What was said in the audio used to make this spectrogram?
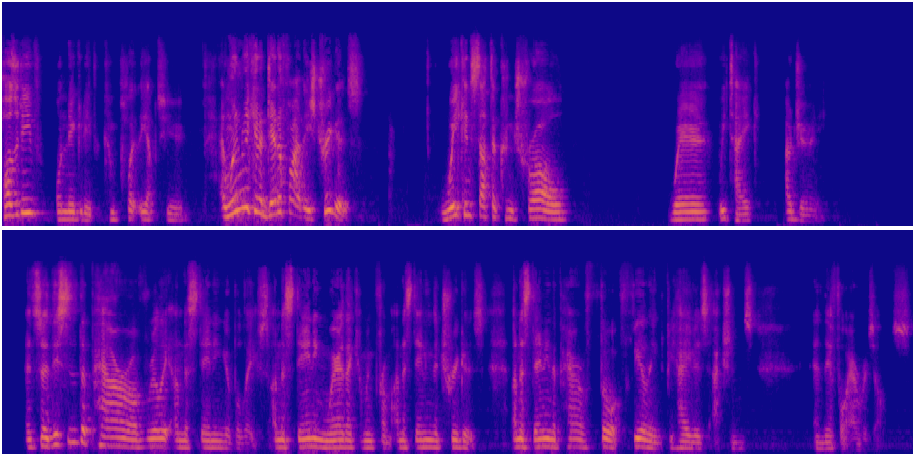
positive or negative, completely up to you. And when we can identify these triggers, we can start to control where we take our journey. And so this is the power of really understanding your beliefs, understanding where they're coming from, understanding the triggers, understanding the power of thought, feelings, behaviors, actions, and therefore our results.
